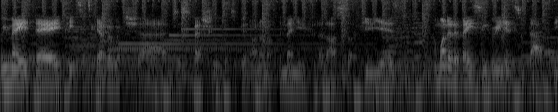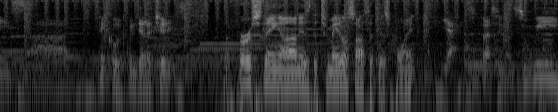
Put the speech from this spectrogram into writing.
we made a pizza together, which uh, was a special that's been on and off the menu for the last sort of few years. And one of the base ingredients of that are these uh, pickled guindilla chilies. The first thing on is the tomato sauce at this point. Yeah, it's the first thing on. So we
